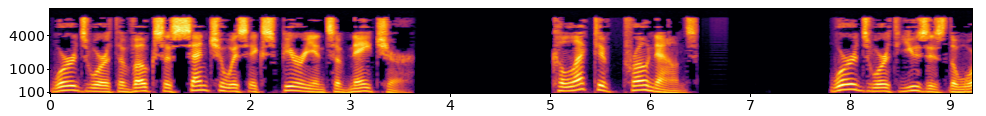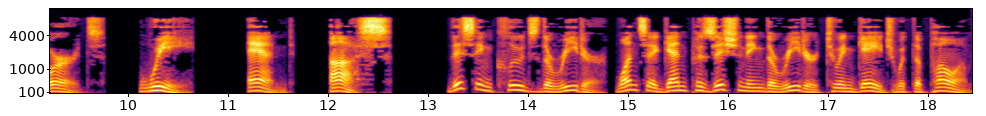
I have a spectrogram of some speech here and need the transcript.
Wordsworth evokes a sensuous experience of nature. Collective pronouns Wordsworth uses the words, "'we' and "'us' This includes the reader, once again positioning the reader to engage with the poem.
